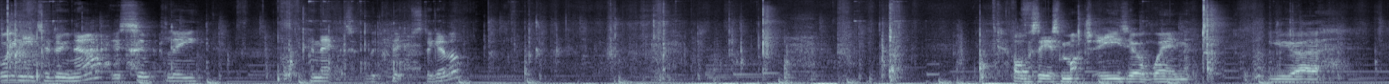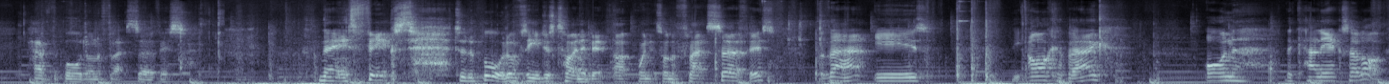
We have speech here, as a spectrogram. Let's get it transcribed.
all you need to do now is simply connect the clips together. Obviously it's much easier when you uh, have the board on a flat surface. Then it's fixed to the board. Obviously you just tighten a bit up when it's on a flat surface, but that is the Arca bag on the Kaly XLR.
